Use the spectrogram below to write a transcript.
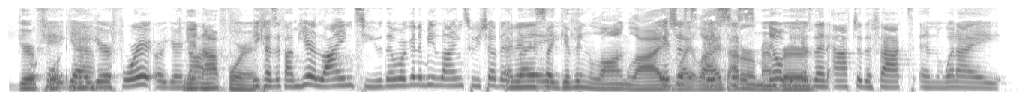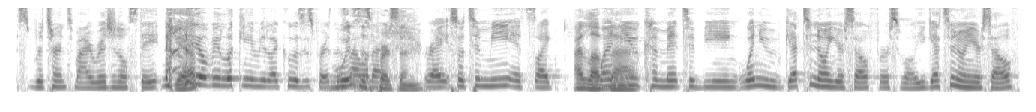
You're okay, for- yeah, yeah. you're for it or you're, not. You're not for it. Because if I'm here lying to you, then we're gonna be lying to each other. And then it's like giving long lies, it's just- white lies. it's I don't remember. No, because then after the fact, and when I return to my original state, now Yeah. you'll be looking at me like, "Who is this person?" Who is this what I- person? right? So to me, it's like I love when that. you commit to being, when you get to know yourself. First of all, you get to know yourself,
